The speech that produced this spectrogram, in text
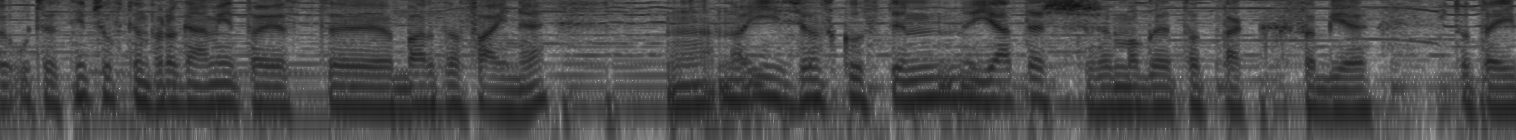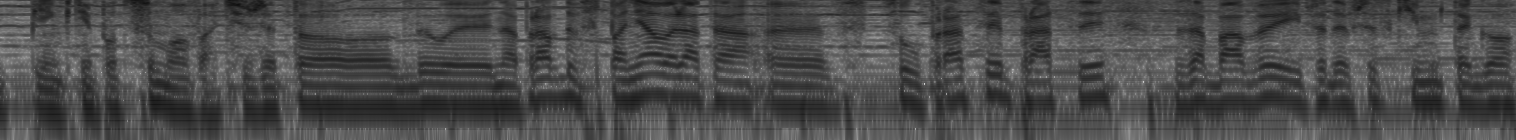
y, uczestniczył w tym programie, to jest y, bardzo fajne. No i w związku z tym ja też mogę to tak sobie tutaj pięknie podsumować, że to były naprawdę wspaniałe lata e, współpracy, pracy, zabawy i przede wszystkim tego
